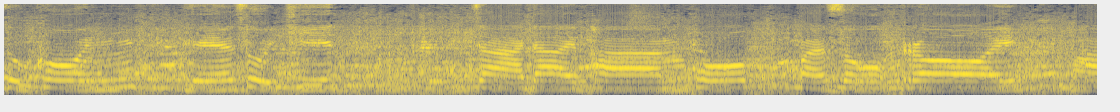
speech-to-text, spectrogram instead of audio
สุดคนเทสุดคิด จะได้พามพบประสบรอยพา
